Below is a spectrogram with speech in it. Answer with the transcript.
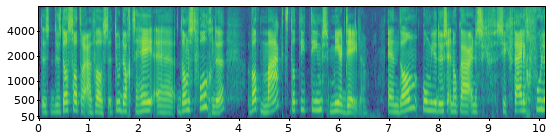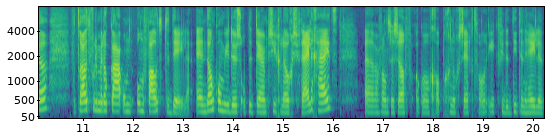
Dus, dus dat zat eraan vast. En toen dacht ze, hé, hey, eh, dan is het volgende. Wat maakt dat die teams meer delen? En dan kom je dus in elkaar en dus zich, veilig voelen, vertrouwd voelen met elkaar om, om fouten te delen. En dan kom je dus op de term psychologische veiligheid, eh, waarvan ze zelf ook wel grappig genoeg zegt van, ik vind het niet een hele,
